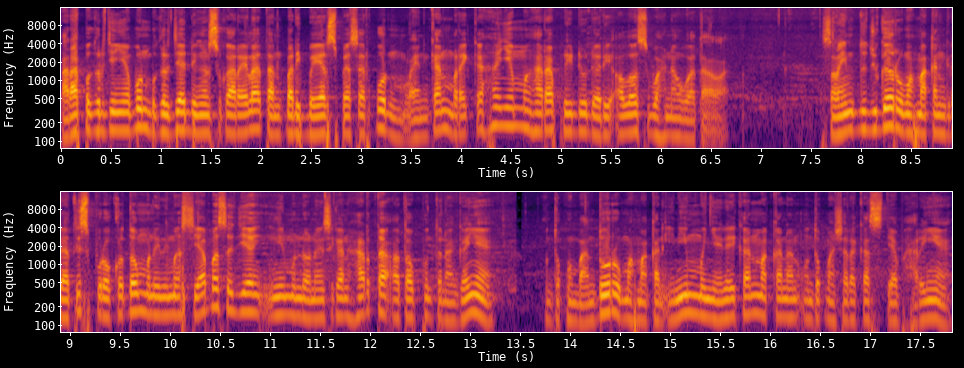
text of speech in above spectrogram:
Para pekerjanya pun bekerja dengan sukarela tanpa dibayar sepeser pun, melainkan mereka hanya mengharap ridho dari Allah Subhanahu wa taala. Selain itu juga rumah makan gratis Purwokerto menerima siapa saja yang ingin mendonasikan harta ataupun tenaganya. Untuk membantu rumah makan ini menyediakan makanan untuk masyarakat setiap harinya.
